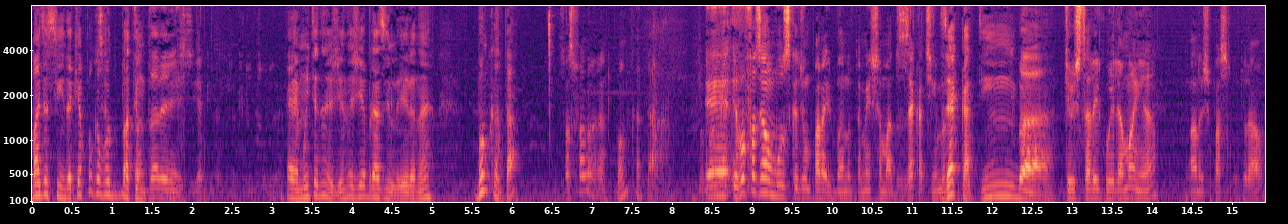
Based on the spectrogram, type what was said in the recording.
mas assim, daqui a pouco Você eu vou bater um. energia aqui, aqui do tudo. É, muita energia, energia brasileira, né? Vamos cantar? Só se falar, né? Vamos cantar. É, eu vou fazer uma música de um paraibano também chamado Zé Catimba. Zé Catimba. Que eu estarei com ele amanhã, lá no Espaço Cultural.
